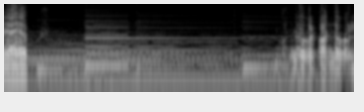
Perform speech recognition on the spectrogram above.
যাই হোক। গন্ডগোল গন্ডগোল।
